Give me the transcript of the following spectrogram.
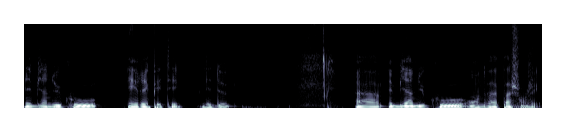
et bien du coup, et répéter les deux, euh, eh bien du coup, on ne va pas changer.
